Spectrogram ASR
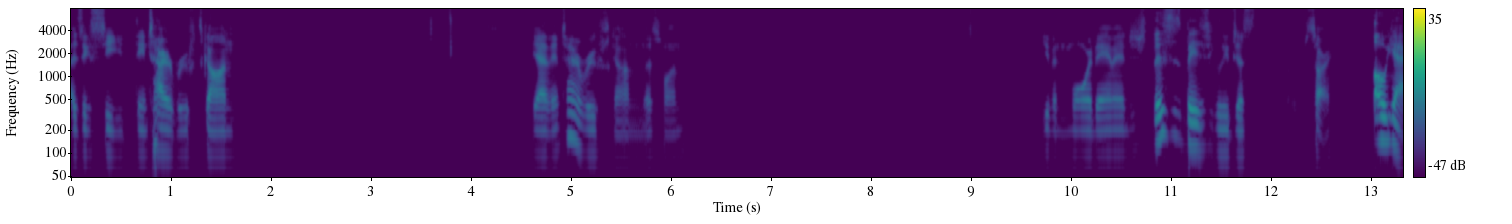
As you can see, the entire roof's gone. Yeah, the entire roof's gone in this one. Even more damage. This is basically just... Sorry. Oh, yeah.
